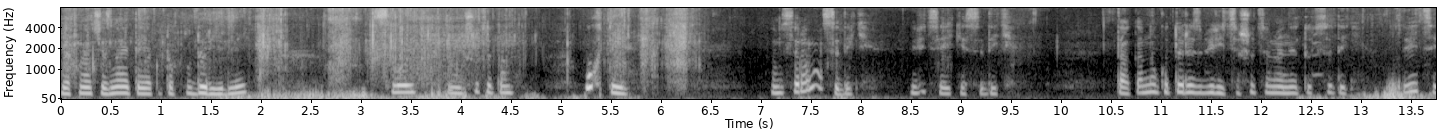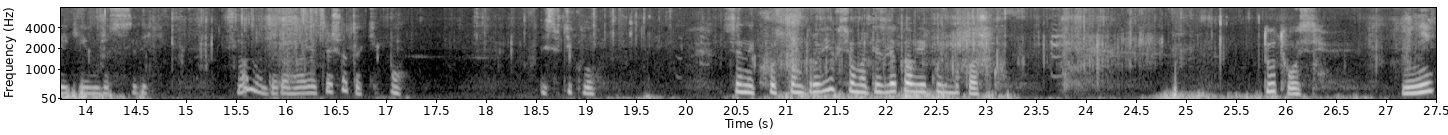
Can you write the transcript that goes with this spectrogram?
Як наче, знаєте, як то плодорідний слой. Ну, що це там? Ух ти! Він все одно сидить. Дивіться, яке сидить. Так, а ну-ка то розберіться, що це в мене тут сидить. Дивіться, який ужас сидить. Мама дорогая, це що таке? О, десь втекло. Синик хвостом провів, Сьома, ти злякав якусь букашку. Тут ось мені.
